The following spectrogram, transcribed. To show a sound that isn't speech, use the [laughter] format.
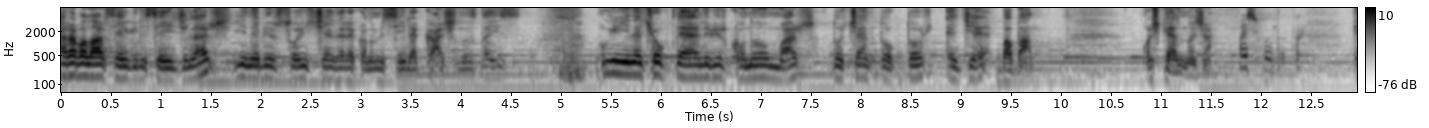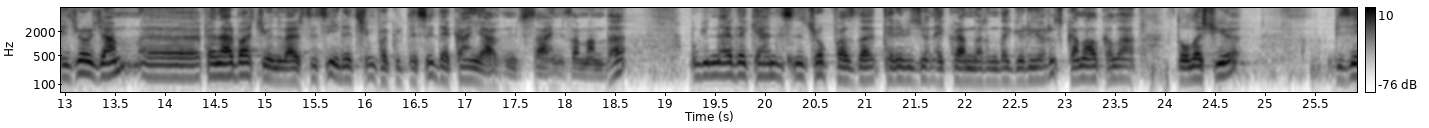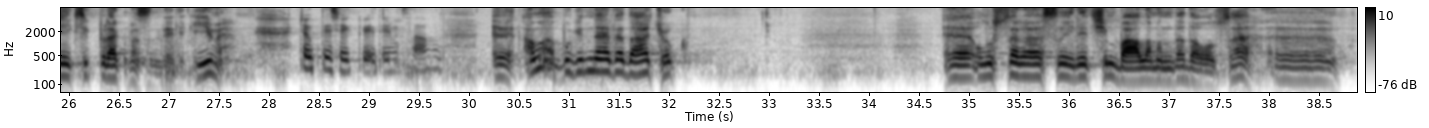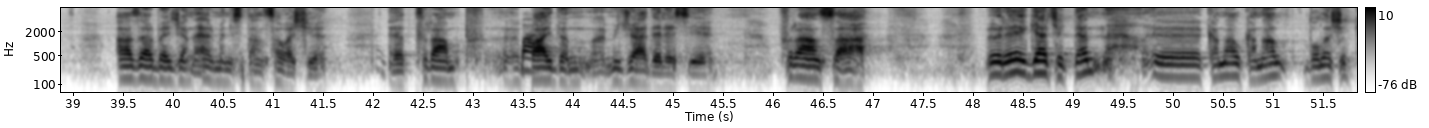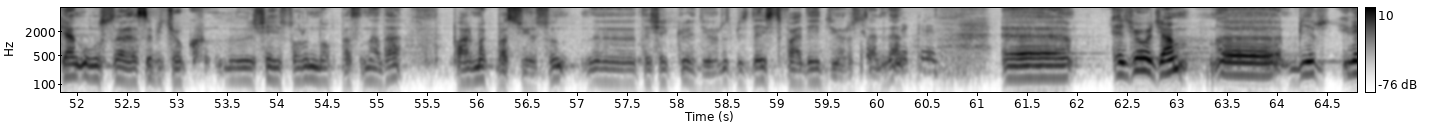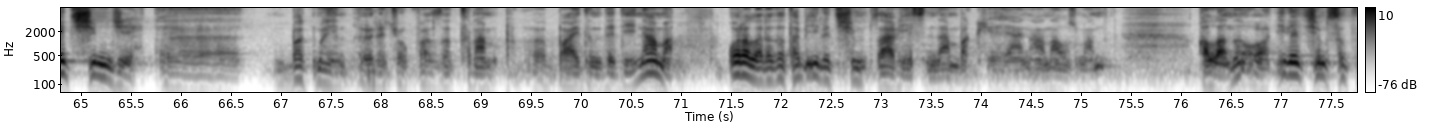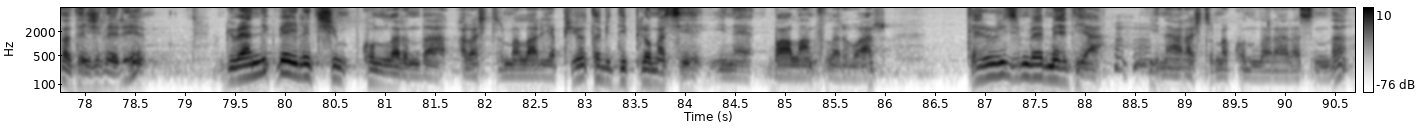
Merhabalar sevgili seyirciler. Yine bir soyut şeyler ekonomisiyle karşınızdayız. Bugün yine çok değerli bir konuğum var. Doçent Doktor Ece Baban. Hoş geldin hocam. Hoş bulduk. Ece hocam e, Fenerbahçe Üniversitesi İletişim Fakültesi Dekan Yardımcısı aynı zamanda. Bugünlerde kendisini çok fazla televizyon ekranlarında görüyoruz. Kanal kanal dolaşıyor. Bizi eksik bırakmasın dedik. İyi mi? Çok teşekkür ederim. Sağ olun. Evet ama bugünlerde daha çok e, uluslararası iletişim bağlamında da olsa e, Azerbaycan-Ermenistan savaşı, e, Trump, e, Biden mücadelesi, Fransa, böyle gerçekten e, kanal kanal dolaşırken uluslararası birçok e, şey sorun noktasına da parmak basıyorsun. E, teşekkür ediyoruz. Biz de istifade ediyoruz Çok senden. teşekkür ederim. Ee, Ece Hocam e, bir iletişimci. Ee, bakmayın öyle çok fazla Trump, e, Biden dediğini ama oralara da tabii iletişim zaviyesinden bakıyor. Yani ana uzmanlık alanı o. İletişim stratejileri, güvenlik ve iletişim konularında araştırmalar yapıyor. Tabii diplomasi yine bağlantıları var. Terörizm ve medya yine araştırma konuları arasında.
